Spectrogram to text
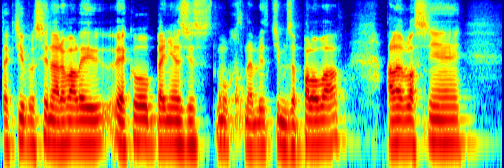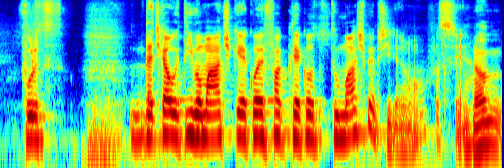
tak ti prostě narvali jako peněz, že jsi mohl nevím, tím zapalovat, ale vlastně furt teďka u té vomáčky jako je fakt jako too much mi přijde, no, prostě. No,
